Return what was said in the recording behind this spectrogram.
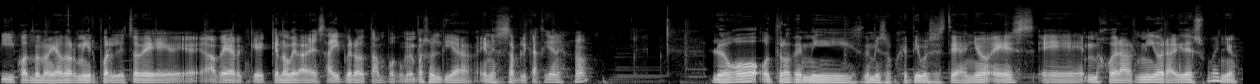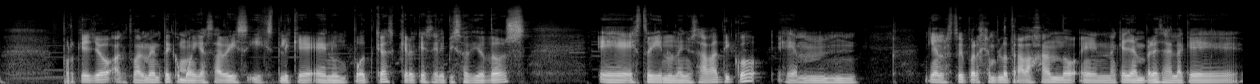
y cuando me voy a dormir por el hecho de a ver qué, qué novedades hay, pero tampoco me paso el día en esas aplicaciones, ¿no? Luego, otro de mis, de mis objetivos este año es eh, mejorar mi horario de sueño. Porque yo actualmente, como ya sabéis y expliqué en un podcast, creo que es el episodio 2, eh, estoy en un año sabático. Em, ya no estoy, por ejemplo, trabajando en aquella empresa en la que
